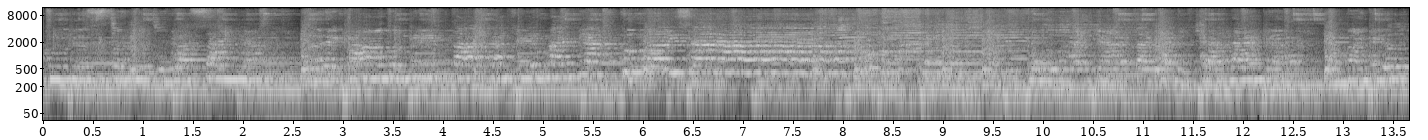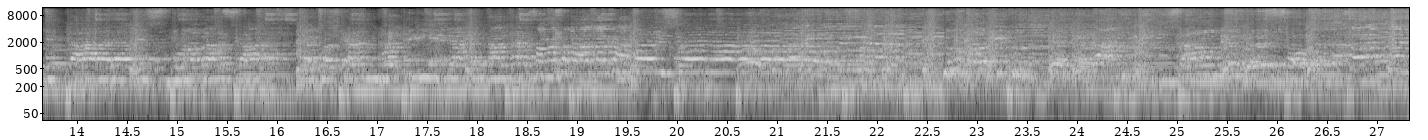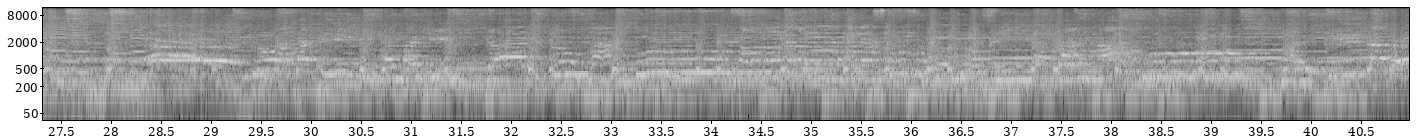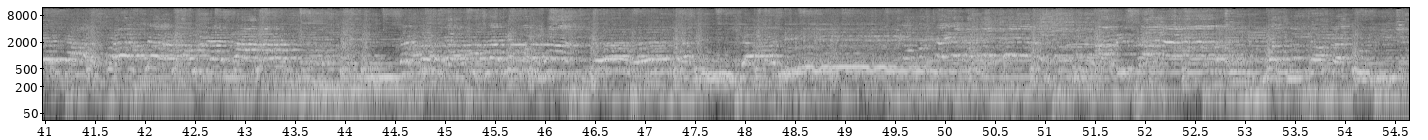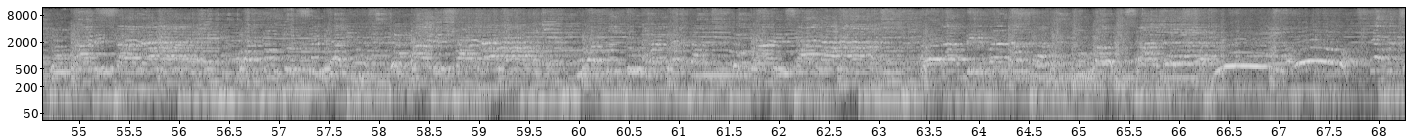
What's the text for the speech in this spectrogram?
Kudus penuh kuasanya Mereka memberitakan firman-Nya. Ku mari sana. Tuhan nyatakan rencananya Memanggil kita dari semua bahasa Dapatkan hati dan tangan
